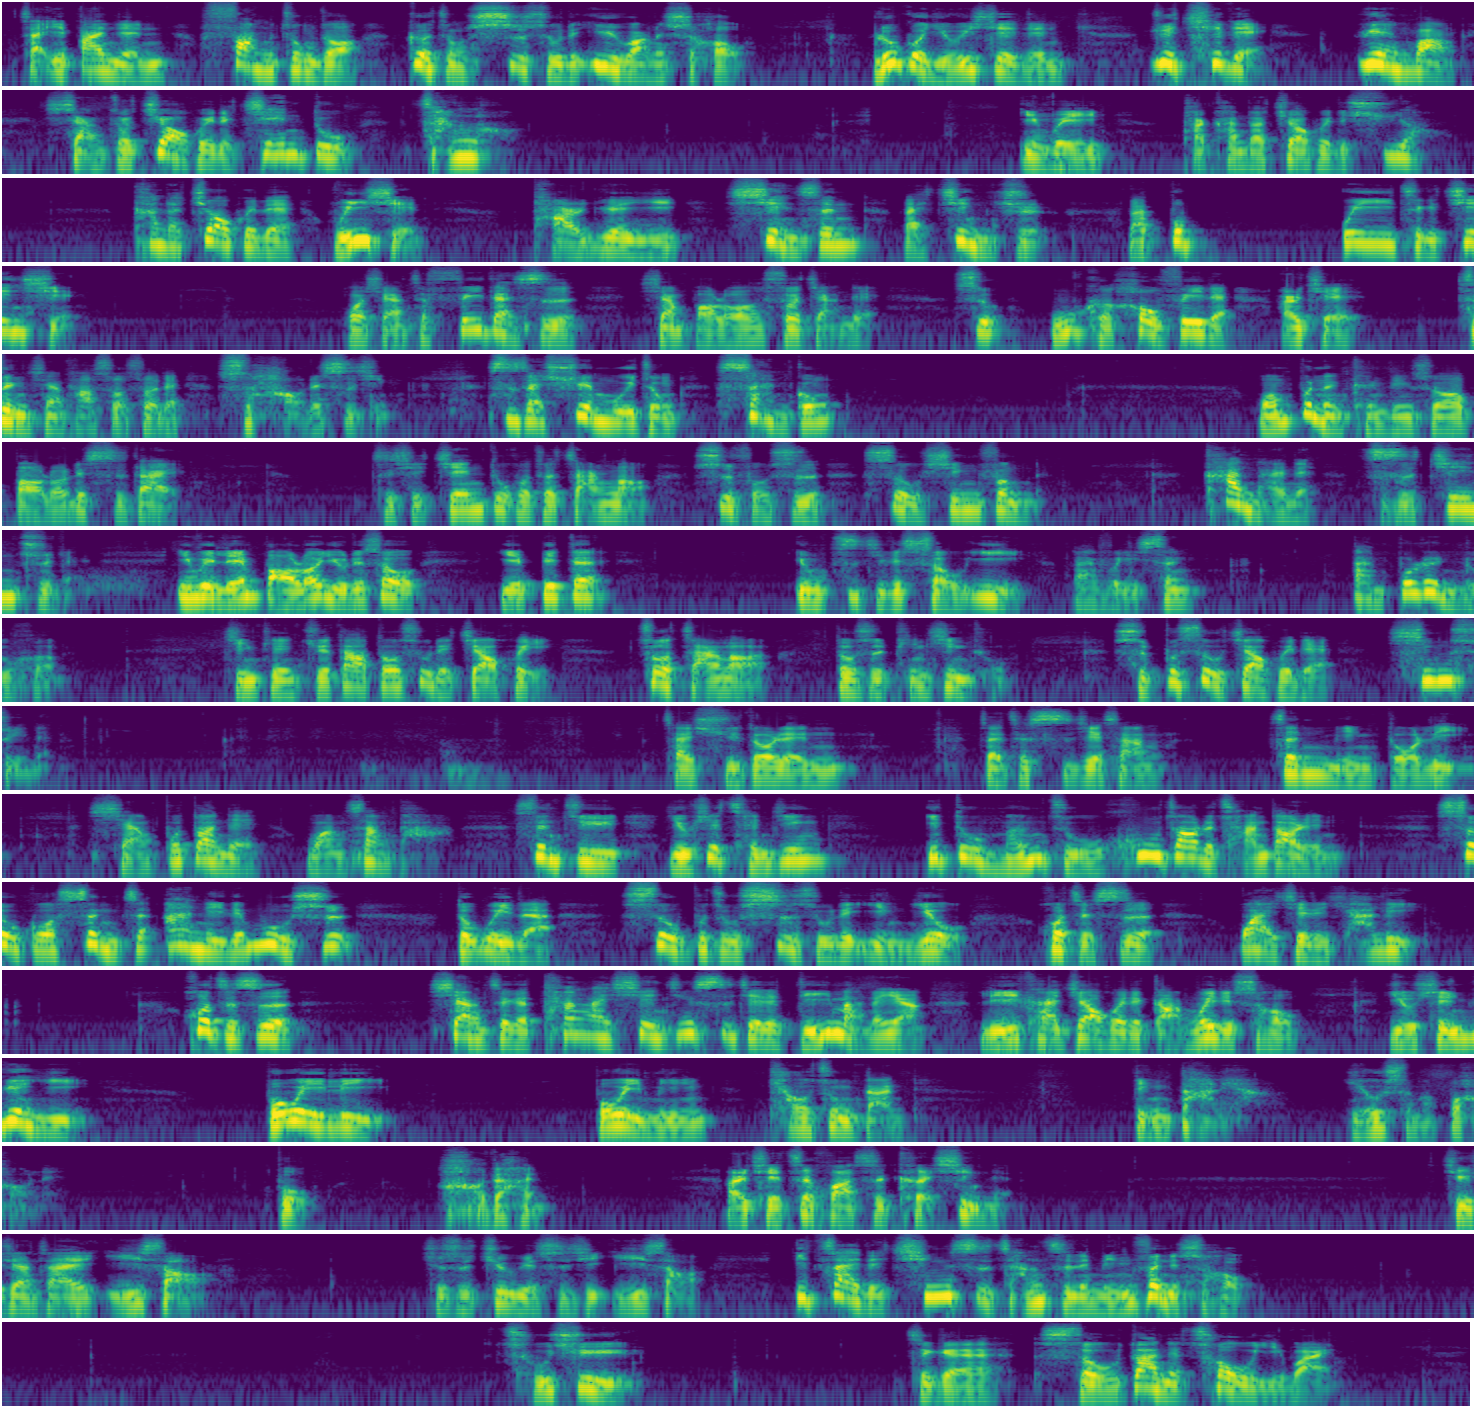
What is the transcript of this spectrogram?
在一般人放纵着各种世俗的欲望的时候，如果有一些人热切的愿望想做教会的监督长老，因为。他看到教会的需要，看到教会的危险，他而愿意献身来尽职，来不危这个艰险。我想，这非但是像保罗所讲的，是无可厚非的，而且正像他所说的是好的事情，是在炫目一种善功。我们不能肯定说，保罗的时代这些监督或者长老是否是受兴奋的。看来呢，只是兼职的，因为连保罗有的时候也逼得用自己的手艺来维生。但不论如何，今天绝大多数的教会做长老都是平信徒，是不受教会的薪水的。在许多人在这世界上争名夺利，想不断的往上爬，甚至于有些曾经。一度盟主呼召的传道人，受过圣旨案例的牧师，都为了受不住世俗的引诱，或者是外界的压力，或者是像这个贪爱现今世界的迪玛那样离开教会的岗位的时候，有些人愿意不为利、不为名挑重担、顶大梁，有什么不好呢？不好的很，而且这话是可信的。就像在以扫，就是旧约时期以扫一再的轻视长子的名分的时候，除去这个手段的错误以外，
